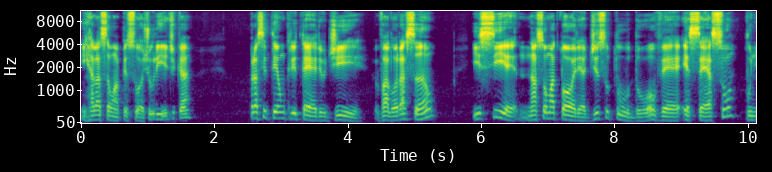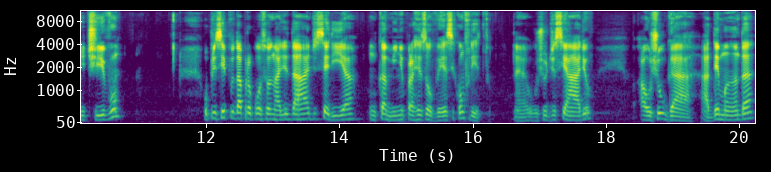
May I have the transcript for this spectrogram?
em relação à pessoa jurídica, para se ter um critério de valoração e se na somatória disso tudo houver excesso punitivo, o princípio da proporcionalidade seria um caminho para resolver esse conflito. Né? O judiciário, ao julgar a demanda,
